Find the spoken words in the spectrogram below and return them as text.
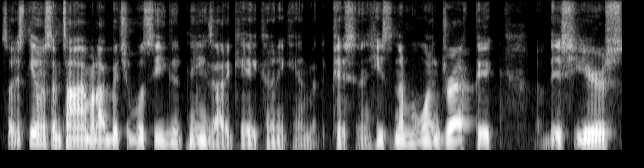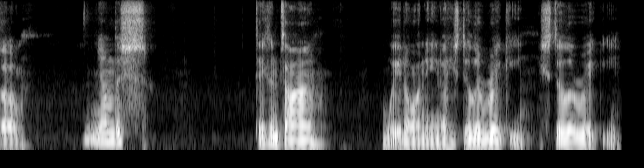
So just give him some time, and I bet you we'll see good things out of Cade Cunningham at the Pistons. He's the number one draft pick of this year, so you know, just take some time, wait on it. You know, he's still a rookie. He's still a rookie.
